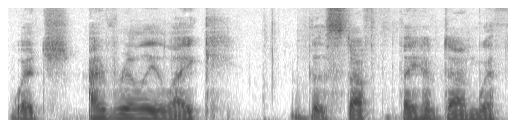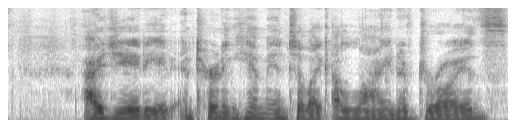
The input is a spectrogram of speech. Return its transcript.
which I really like the stuff that they have done with IG88 and turning him into like a line of droids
